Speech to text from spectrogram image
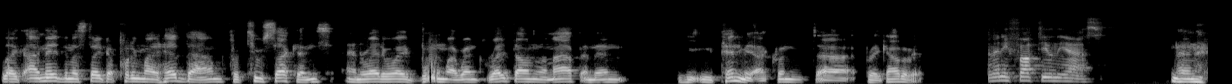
like I made the mistake of putting my head down for two seconds, and right away, boom, I went right down on the map, and then he, he pinned me. I couldn't uh, break out of it. And then he fucked you in the ass. And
